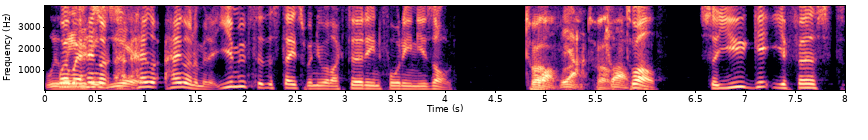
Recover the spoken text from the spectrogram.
we Wait, wait, waited hang a on, year. hang on, hang on a minute. You moved to the States when you were like 13, 14 years old. 12. 12, yeah, 12. 12. So you get your first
